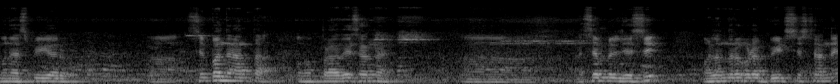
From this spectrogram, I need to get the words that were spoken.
మన ఎస్పీ గారు సిబ్బందిని అంతా ఒక ప్రదేశాన్ని అసెంబ్లీ చేసి వాళ్ళందరూ కూడా బీట్ సిస్టాన్ని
